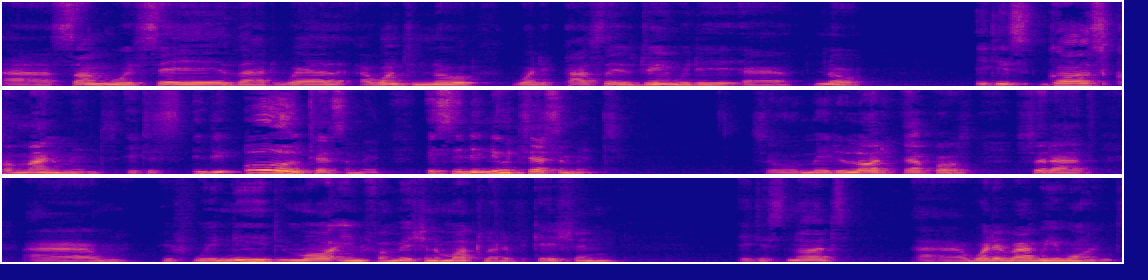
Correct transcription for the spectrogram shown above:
uh, some will say that, well, I want to know what the pastor is doing with the. Uh, no, it is God's commandment. It is in the Old Testament, it's in the New Testament. So may the Lord help us so that um, if we need more information or more clarification, it is not uh, whatever we want.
